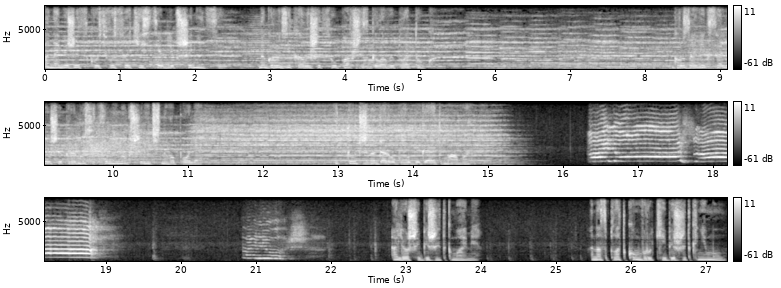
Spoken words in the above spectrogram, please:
Она бежит сквозь высокие стебли пшеницы. На груди колышется упавший с головы платок. Грузовик с Алешей проносится мимо пшеничного поля. И тут же на дорогу выбегает мама. Алёша бежит к маме. Она с платком в руке бежит к нему.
